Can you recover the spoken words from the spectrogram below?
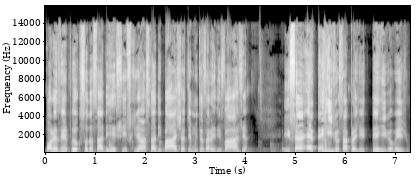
Por exemplo, eu que sou da cidade de Recife, que já é uma cidade baixa, tem muitas áreas de várzea. Isso é, é terrível, sabe, pra gente? Terrível mesmo.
